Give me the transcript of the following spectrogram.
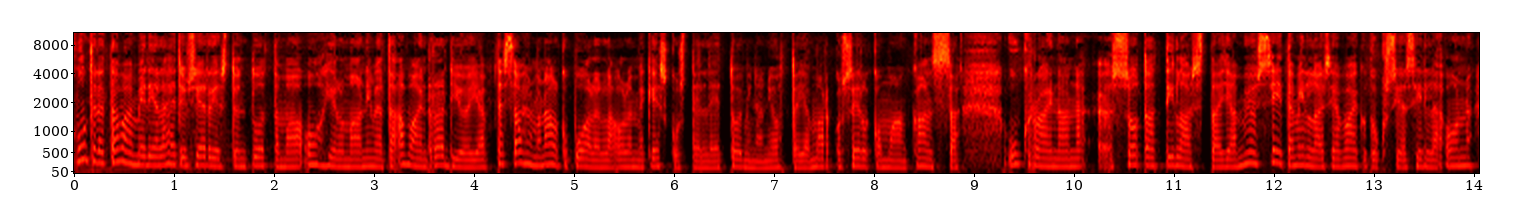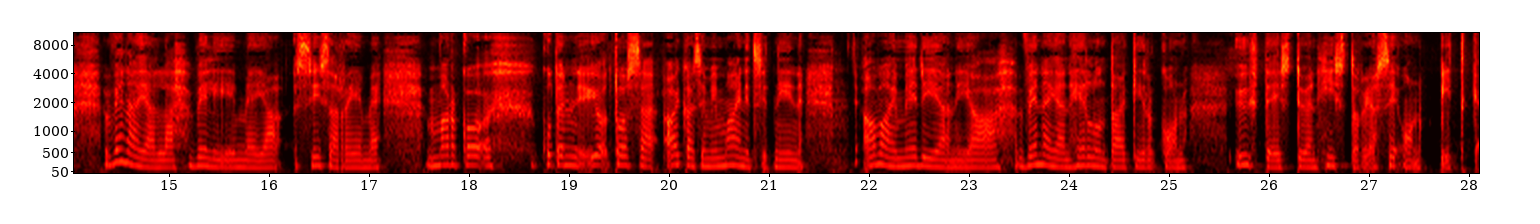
Kuuntelet Avainmedian lähetysjärjestön tuottamaa ohjelmaa nimeltä Avainradio ja tässä ohjelman alkupuolella olemme keskustelleet toiminnanjohtaja Marko Selkomaan kanssa Ukrainan sotatilasta ja myös siitä, millaisia vaikutuksia sillä on Venäjällä veljiimme ja sisariimme. Marko, kuten jo tuossa aikaisemmin mainitsit, niin avainmedian ja Venäjän helluntaikirkon yhteistyön historia, se on pitkä.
